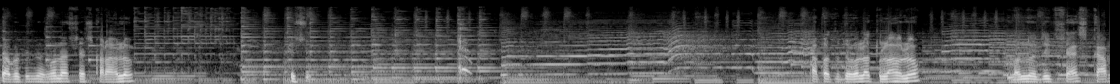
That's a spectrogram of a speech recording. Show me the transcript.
যাবতীয় ঝামেলা শেষ করা হলো। আপাতত তোলা হলো। মনোযোগ শেষ কাম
